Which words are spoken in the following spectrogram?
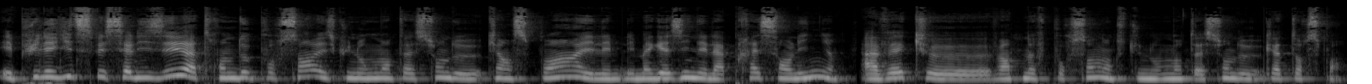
Et puis les guides spécialisés à 32% avec une augmentation de 15 points et les, magazines et la presse en ligne avec 29%, euh, donc c'est une augmentation de 14 points.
